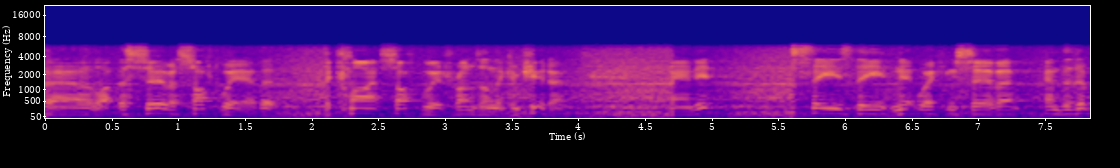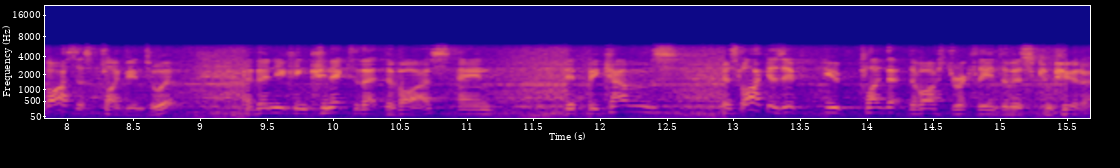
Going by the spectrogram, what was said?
uh, like the server software, that the client software runs on the computer. And it sees the networking server and the device that's plugged into it. And then you can connect to that device and it becomes it's like as if you've plugged that device directly into this computer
